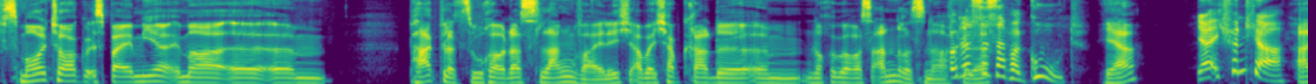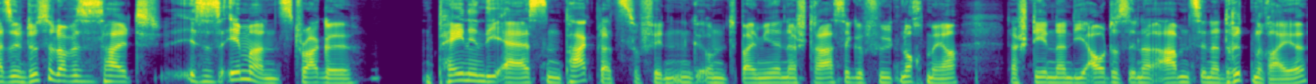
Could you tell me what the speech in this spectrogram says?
Smalltalk ist bei mir immer äh, ähm, Parkplatzsucher, aber das ist langweilig. Aber ich habe gerade ähm, noch über was anderes Und nachgedacht. das ist aber gut. ja? Ja, ich finde ja. Also in Düsseldorf ist es halt, ist es immer ein Struggle, ein Pain in the Ass, einen Parkplatz zu finden. Und bei mir in der Straße gefühlt noch mehr. Da stehen dann die Autos in der, abends in der dritten Reihe.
